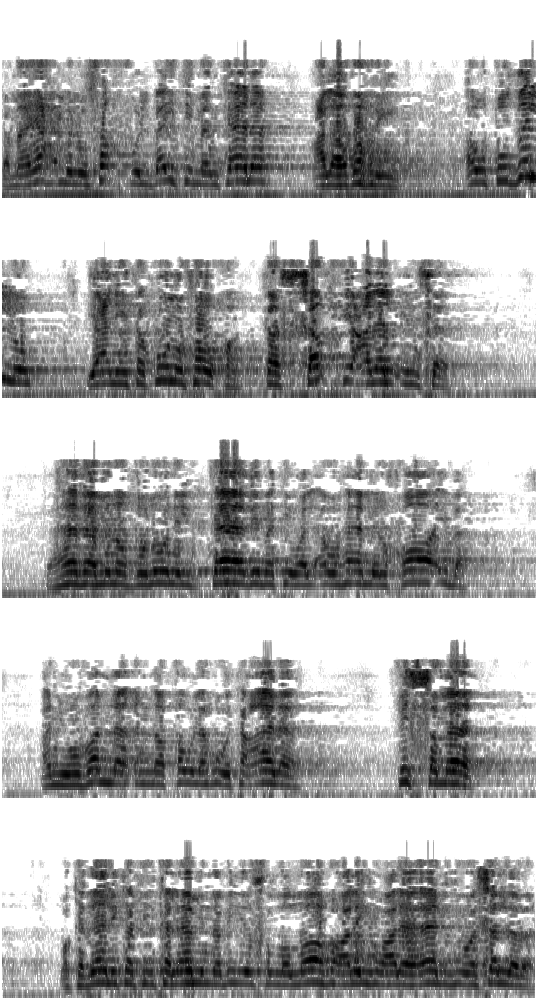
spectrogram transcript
كما يحمل سقف البيت من كان على ظهره. أو تظله يعني تكون فوق كالسقف على الإنسان. فهذا من الظنون الكاذبة والأوهام الخائبة. أن يظن أن قوله تعالى في السماء وكذلك في كلام النبي صلى الله عليه وعلى آله وسلم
